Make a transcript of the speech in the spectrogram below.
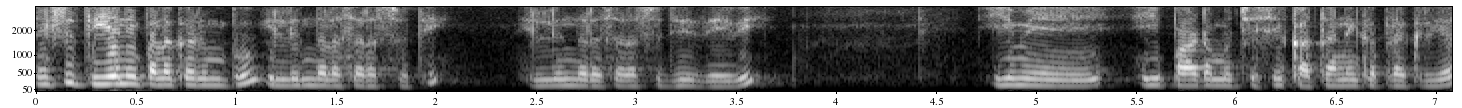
నెక్స్ట్ తీయని పలకరింపు ఇల్లిందల సరస్వతి ఇల్లిందల సరస్వతి దేవి. ఈమె ఈ పాఠం వచ్చేసి కథానిక ప్రక్రియ.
